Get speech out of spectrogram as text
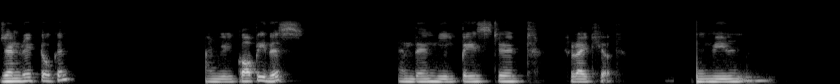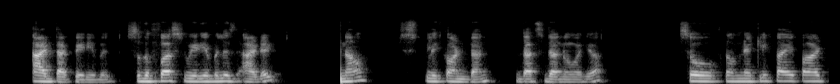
Generate token and we'll copy this and then we'll paste it right here. And we'll add that variable. So the first variable is added. Now just click on done. That's done over here. So from Netlify part,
